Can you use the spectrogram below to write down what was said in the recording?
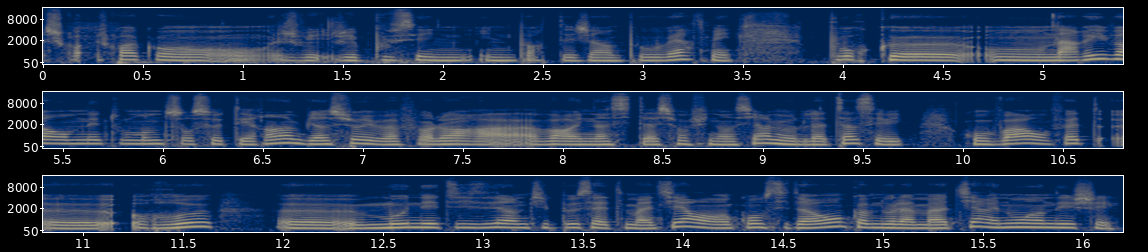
Je crois, je crois qu'on, je vais, je vais pousser une, une, porte déjà un peu ouverte, mais pour qu'on arrive à emmener tout le monde sur ce terrain, bien sûr, il va falloir avoir une incitation financière, mais au-delà de ça, c'est qu'on va en fait re monétiser un petit peu cette matière en considérant comme de la matière et non un déchet.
